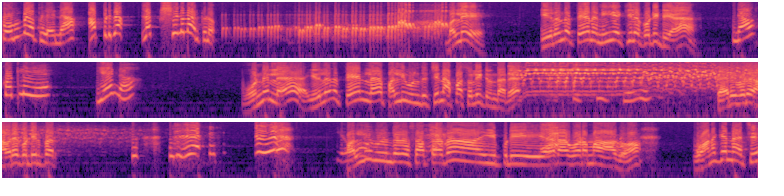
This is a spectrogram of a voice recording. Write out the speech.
பொம்பளை பிள்ளைனா அப்படிதான் லட்சணமா இருக்கணும். மல்லி இருந்த தேனை நீயே கீழே கொட்டிட்டியா? நான் கொட்டலையே. ஏன்னா? ஒண்ணு இல்ல இதுல இருந்து தேன்ல பள்ளி விழுந்துச்சுன்னு அப்பா சொல்லிட்டு இருந்தாரு சரி விடு அவரே கொட்டிருப்பார் பள்ளி விழுந்ததை சாப்பிட்டாதான் இப்படி ஏடா கூடமா ஆகும். உனக்கு என்னாச்சு?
